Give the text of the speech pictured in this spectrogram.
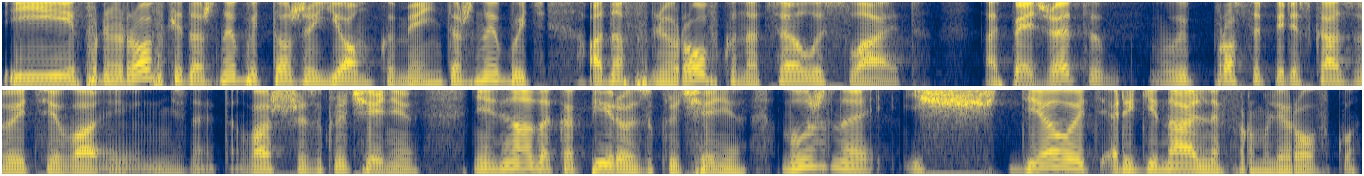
И формулировки должны быть тоже емкими, они должны быть одна формулировка на целый слайд. Опять же, это вы просто пересказываете, не знаю, там, ваше заключение. Не надо копировать заключение. Нужно делать оригинальную формулировку.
